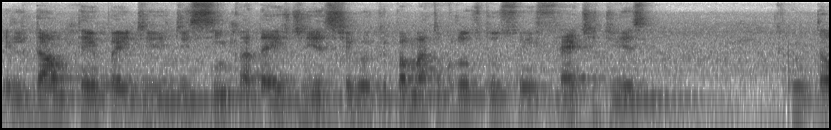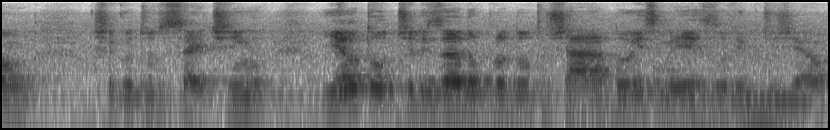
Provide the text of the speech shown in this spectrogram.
ele dá um tempo aí de 5 a 10 dias, chegou aqui para Mato Grosso do Sul em 7 dias. Então, chegou tudo certinho. E eu estou utilizando o produto já há dois meses, o livro de gel.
